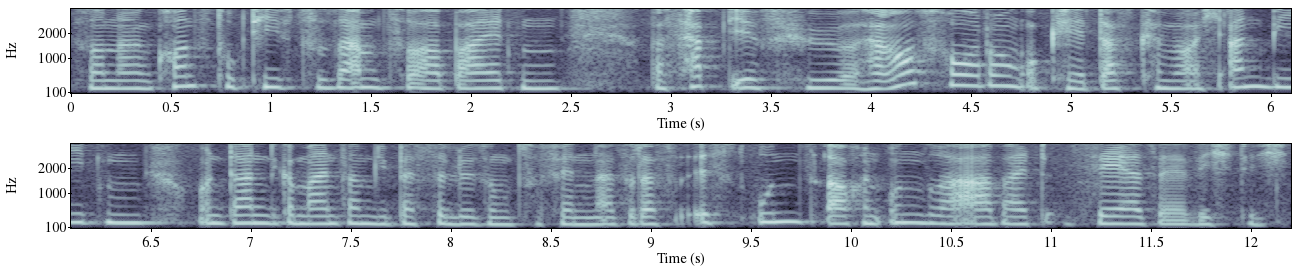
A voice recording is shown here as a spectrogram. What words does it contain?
sondern konstruktiv zusammenzuarbeiten. Was habt ihr für Herausforderungen? Okay, das können wir euch anbieten und dann gemeinsam die beste Lösung zu finden. Also das ist uns auch in unserer Arbeit sehr, sehr wichtig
